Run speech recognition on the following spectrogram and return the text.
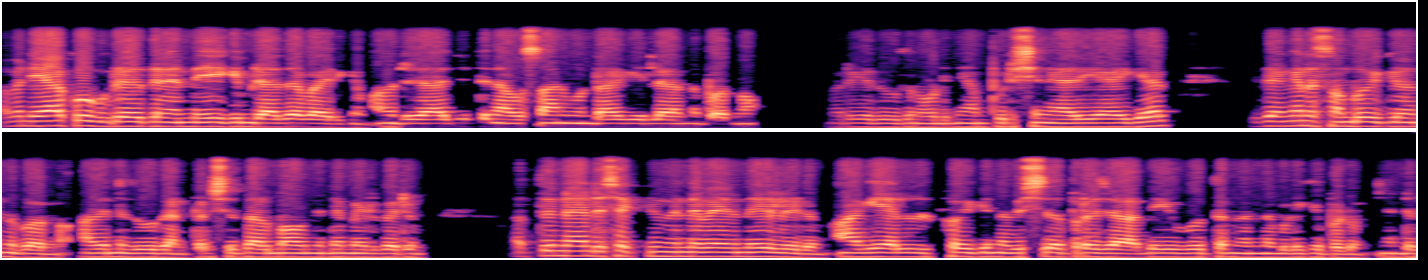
അവൻ യാക്കോബ് ഗ്രഹത്തിന് എന്നേക്കും രാജാവായിരിക്കും. അവന്റെ രാജ്യത്തിന് അവസാനം ഉണ്ടാകില്ല എന്ന് പറഞ്ഞു. മറിയ ദൂതനോട് ഞാൻ പുരുഷനെ അറിയായാൽ ഇതെങ്ങനെ സംഭവിക്കുമെന്ന് പറഞ്ഞു. അതിന് ദൂതൻ പരിശുദ്ധാത്മാവ് നിന്റെ മേൽ വരും. അത്യുന്നതിന്റെ ശക്തി നിന്റെ മേൽ നേരിടും. ആകയാൽ ഉത്ഭവിക്കുന്ന വിശുദ്ധ പ്രജ ദൈവപുത്രൻ എന്ന് വിളിക്കപ്പെടും. നിന്റെ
